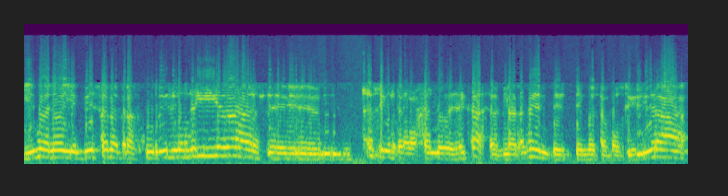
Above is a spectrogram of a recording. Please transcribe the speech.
y, bueno y empiezan a transcurrir los días eh, yo sigo trabajando desde casa claramente tengo esta posibilidad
